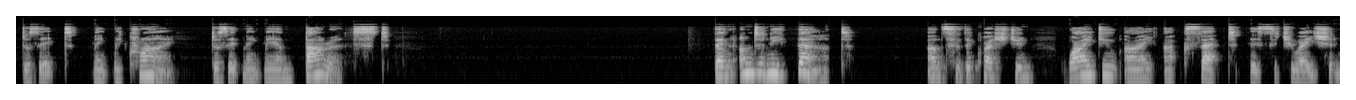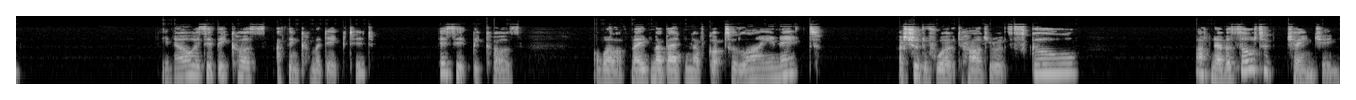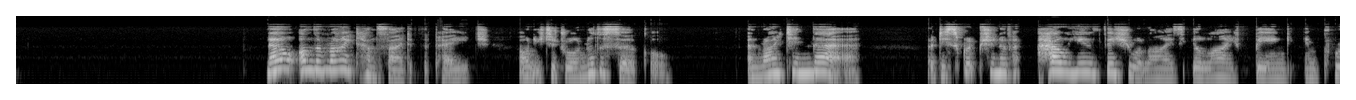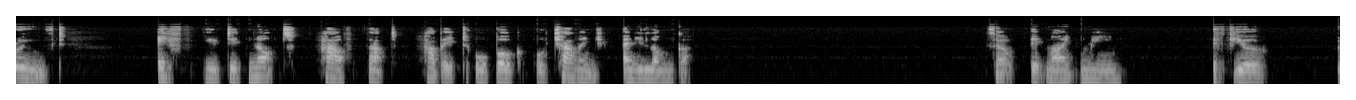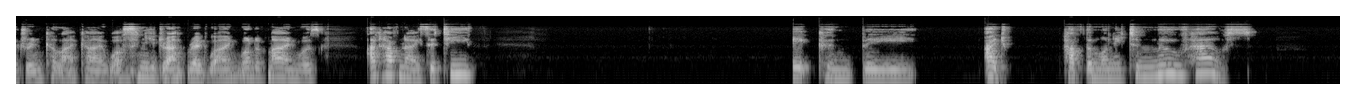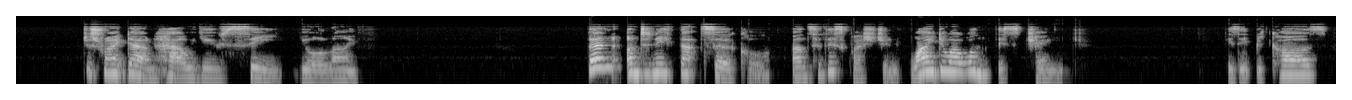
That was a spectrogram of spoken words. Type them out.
Does it make me cry? Does it make me embarrassed? Then, underneath that, answer the question why do I accept this situation? You know, is it because I think I'm addicted? Is it because, oh, well, I've made my bed and I've got to lie in it? I should have worked harder at school. I've never thought of changing. Now, on the right hand side of the page, I want you to draw another circle and write in there a description of how you visualize your life being improved if you did not have that habit or bug or challenge any longer. So it might mean if you're a drinker like I was and you drank red wine, one of mine was I'd have nicer teeth. It can be I'd have the money to move house. Just write down how you see your life. Then, underneath that circle, answer this question Why do I want this change? Is it because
